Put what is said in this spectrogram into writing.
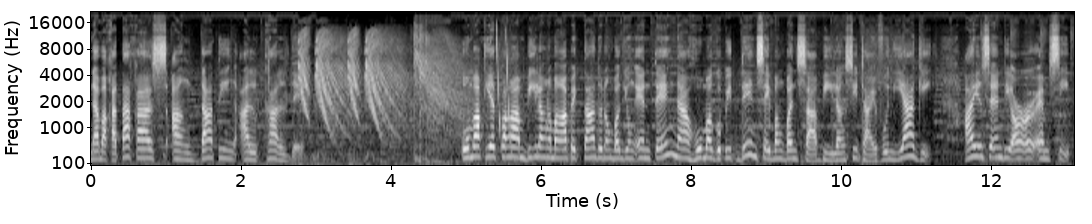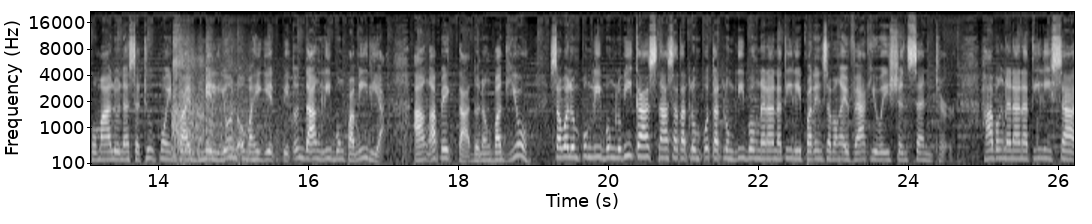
na makatakas ang dating alkalde. Umakyat pa nga ang bilang ng mga apektado ng bagyong Enteng na humagupit din sa ibang bansa bilang si Typhoon Yagi. Ayon sa NDRRMC, pumalo na sa 2.5 milyon o mahigit 700,000 pamilya ang apektado ng bagyo. Sa 80,000 lumikas, nasa 33,000 nananatili pa rin sa mga evacuation center. Habang nananatili sa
